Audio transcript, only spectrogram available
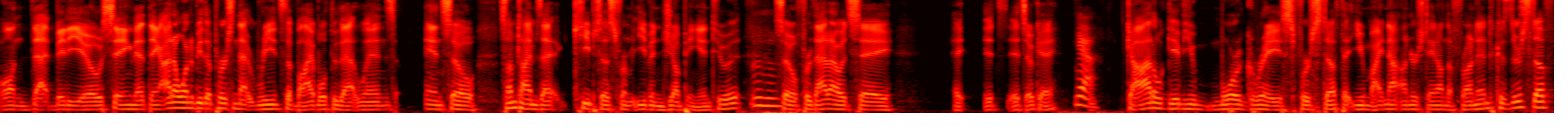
on that video saying that thing. I don't want to be the person that reads the Bible through that lens And so sometimes that keeps us from even jumping into it. Mm-hmm. So for that, I would say, hey, it's it's okay. Yeah. God will give you more grace for stuff that you might not understand on the front end because there's stuff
